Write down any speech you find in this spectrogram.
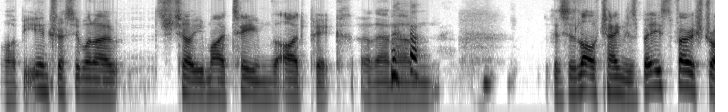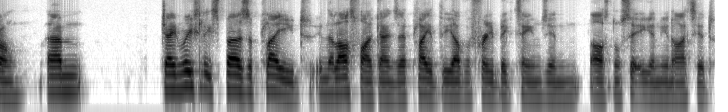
Well, it'd be interesting when I show you my team that I'd pick, and then um, there's a lot of changes, but it's very strong. Um, Jane, recently Spurs have played in the last five games. They played the other three big teams in Arsenal, City, and United.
